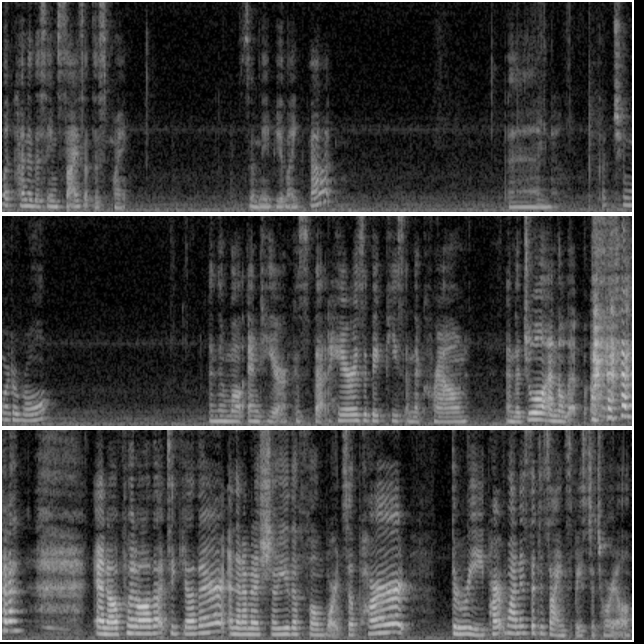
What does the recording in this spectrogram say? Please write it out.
Look kind of the same size at this point. So maybe like that. Then got two more to roll. And then we'll end here because that hair is a big piece and the crown and the jewel and the lip. and I'll put all that together and then I'm going to show you the foam board. So part three, part one is the design space tutorial.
